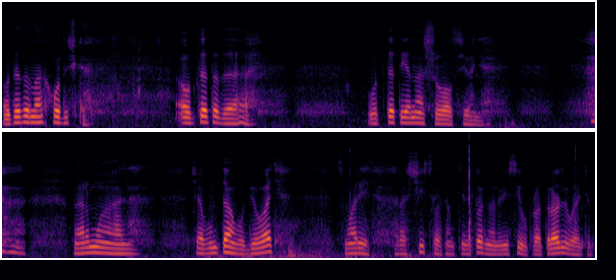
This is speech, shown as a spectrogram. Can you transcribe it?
вот это находочка. Вот это да. Вот это я нашел сегодня. Нормально. Сейчас будем там выбивать смотреть, расчистила там территорию, наверное, висила, протралила этим.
